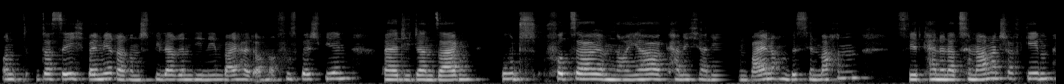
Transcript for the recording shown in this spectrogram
und das sehe ich bei mehreren Spielerinnen, die nebenbei halt auch noch Fußball spielen, äh, die dann sagen, gut, Futsal, naja, kann ich ja nebenbei noch ein bisschen machen. Es wird keine Nationalmannschaft geben.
